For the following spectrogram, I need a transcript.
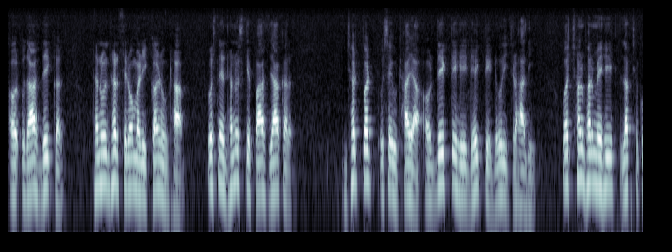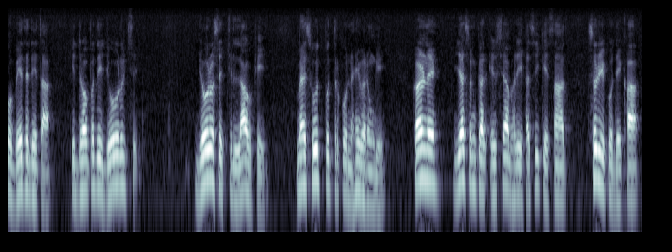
और उदास देखकर धनुर्धर शिरोमणि कर्ण उठा। उसने धनुष के पास जाकर झटपट उसे उठाया और देखते ही देखते डोरी चढ़ा दी। वह क्षण भर में ही लक्ष्य को बेध देता कि द्रौपदी ज़ोर से जोरों से चिल्ला उठी, मैं सूत पुत्र को नहीं भरूँगी। कर्ण ने यह सुनकर ईर्ष्या भरी हँसी के साथ सूर्य को देखा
